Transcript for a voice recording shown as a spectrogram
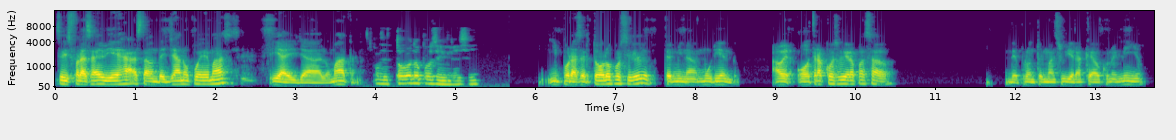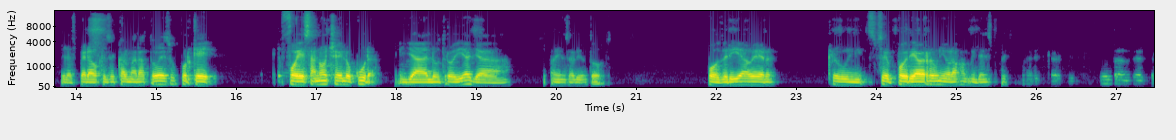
Se disfraza de vieja hasta donde ya no puede más y ahí ya lo matan. Hace todo lo posible, sí. Y por hacer todo lo posible termina muriendo. A ver, otra cosa hubiera pasado. De pronto el man se hubiera quedado con el niño, hubiera esperado que se calmara todo eso, porque fue esa noche de locura. Y ya el otro día ya habían salido todos. Podría haber reunido, se podría haber reunido la familia después. Tan cerca.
